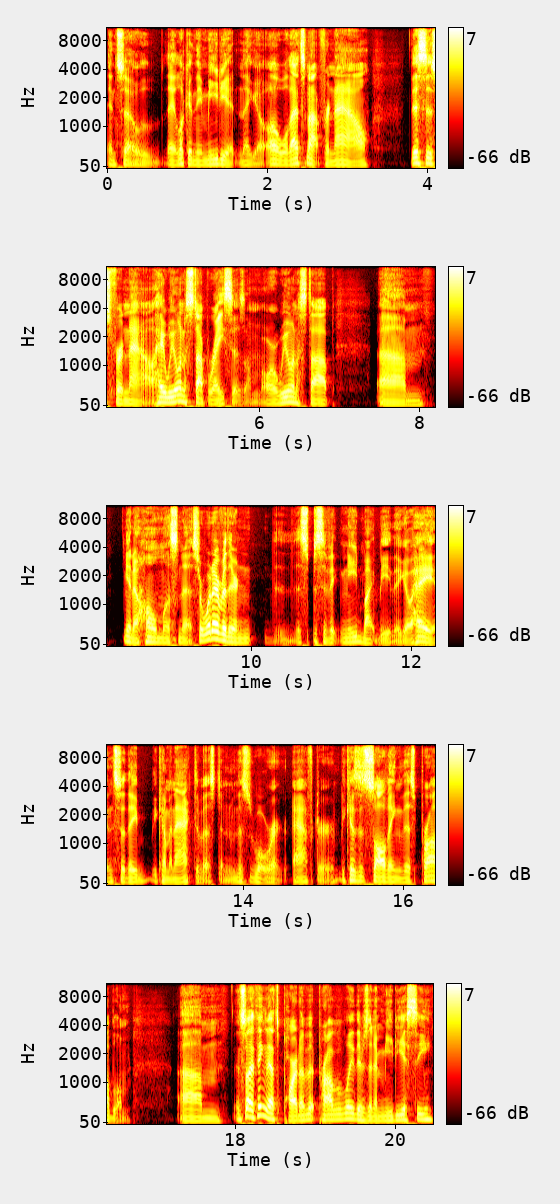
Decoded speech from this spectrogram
And so they look in the immediate and they go, oh, well, that's not for now. This is for now. Hey, we want to stop racism or we want to stop, um, you know, homelessness or whatever their the specific need might be. They go, hey, and so they become an activist and this is what we're after because it's solving this problem. Um, and so I think that's part of it. Probably there's an immediacy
